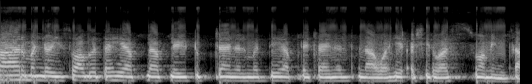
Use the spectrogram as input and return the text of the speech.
नमस्कार मंडळी स्वागत आहे आपलं आपल्या युट्यूब चॅनलमध्ये आपल्या चॅनलचं नाव आहे आशीर्वाद स्वामींचा.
